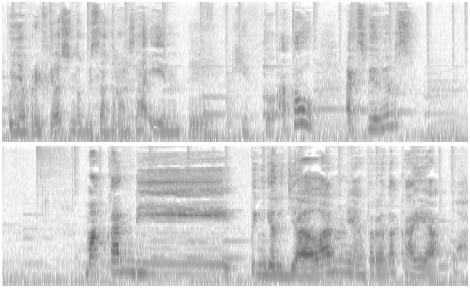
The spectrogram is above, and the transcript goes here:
punya privilege untuk bisa ngerasain Hmm. gitu atau experience makan di pinggir jalan yang ternyata kayak wah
